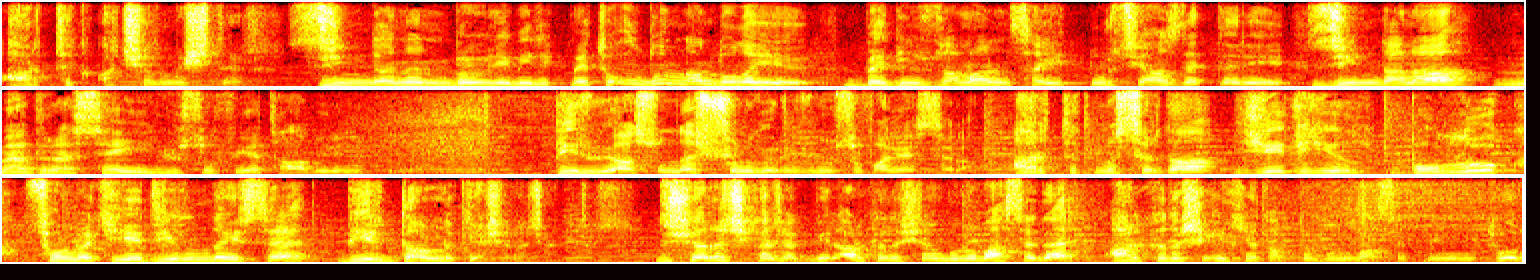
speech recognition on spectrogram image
artık açılmıştır. Zindanın böyle bir hikmeti olduğundan dolayı Bediüzzaman Said Nursi Hazretleri zindana medrese-i Yusufiye tabirini kullanır. Bir rüyasında şunu görür Yusuf Aleyhisselam. Artık Mısır'da 7 yıl bolluk, sonraki 7 yılında ise bir darlık yaşanacaktır. Dışarı çıkacak bir arkadaşına bunu bahseder. Arkadaşı ilk etapta bunu bahsetmeyi unutur.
